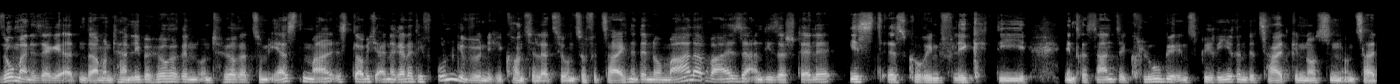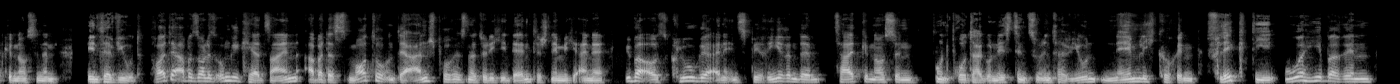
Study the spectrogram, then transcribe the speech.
So, meine sehr geehrten Damen und Herren, liebe Hörerinnen und Hörer, zum ersten Mal ist, glaube ich, eine relativ ungewöhnliche Konstellation zu verzeichnen, denn normalerweise an dieser Stelle ist es Corinne Flick, die interessante, kluge, inspirierende Zeitgenossin und Zeitgenossinnen interviewt. Heute aber soll es umgekehrt sein, aber das Motto und der Anspruch ist natürlich identisch, nämlich eine überaus kluge, eine inspirierende Zeitgenossin und Protagonistin zu interviewen, nämlich Corinne Flick, die Urheberin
